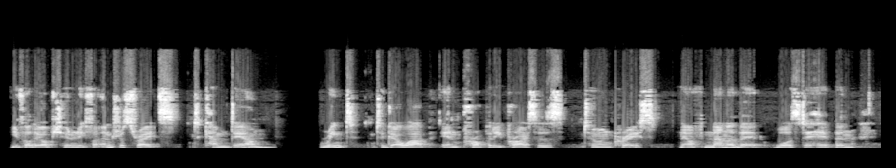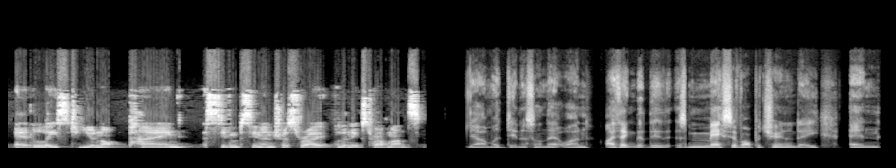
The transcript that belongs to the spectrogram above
you've got the opportunity for interest rates to come down, rent to go up, and property prices to increase. Now, if none of that was to happen, at least you're not paying a 7% interest rate for the next 12 months. Yeah, I'm with Dennis on that one. I think that there's massive opportunity in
